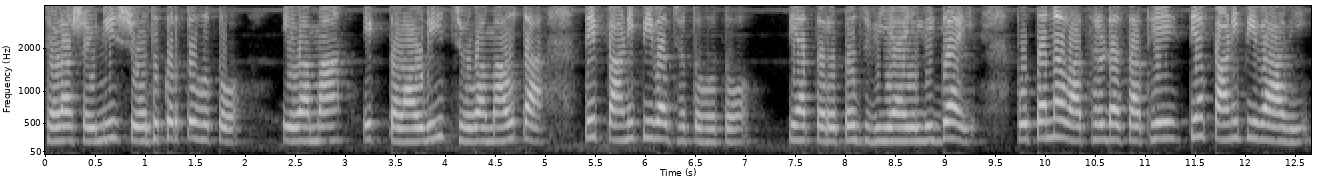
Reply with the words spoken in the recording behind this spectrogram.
જળાશયની શોધ કરતો હતો. એવામાં એક તળાવડી જોવામાં આવતા તે પાણી પીવા જતો હતો. ત્યાં તરત જ વિયાયેલી ગાય પોતાના વાછરડા સાથે ત્યાં પાણી પીવા આવી.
